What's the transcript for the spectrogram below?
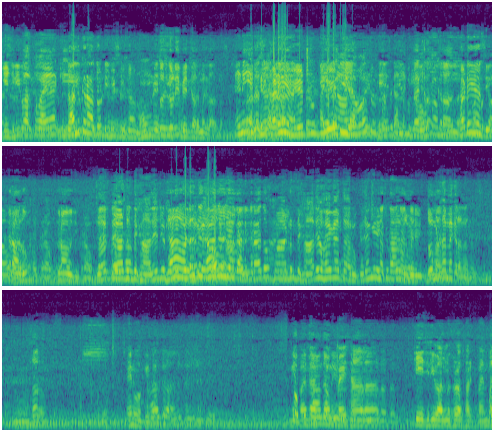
ਕੇਜਰੀਵਾਲ ਤੋਂ ਆਇਆ ਕਿ ਗੱਲ ਕਰਾ ਦਿਓ ਡੀਜੀਪੀ ਸਾਹਿਬ ਨੂੰ। ਤੁਸੀਂ ਥੋੜੀ ਕਰ ਮੈਂ ਕਰਾ। ਦਿੰਦਾ ਨਹੀਂ ਨਹੀਂ ਇੱਥੇ ਖੜੇ ਹਾਂ, ਵੇਟ ਨੂੰ ਕੀ ਆ। ਕਰਾ- ਦਿੰਦਾ ਖੜੇ ਹਾਂ ਅਸੀਂ ਕਰਾ ਦਿਓ। ਕਰਾਓ। ਜੀ। ਜਾਂ ਕੋਈ ਆਰਡਰ ਦਿਖਾ ਦੇ ਜੋ ਜਾਂ ਆਰਡਰ ਦਿਖਾ ਦਿਓ ਜਾਂ ਗੱਲ ਕਰਾ ਦਿਓ। ਆਰਡਰ ਦਿਖਾ ਦਿਓ ਹੋਏਗਾ ਤਾਂ ਰੁਕ ਜਾਾਂਗੇ ਧੱਕਾ ਨਾ ਕਰੀ ਦੋ ਮਿੰਟ ਦਾ ਮੈਂ ਕਰਾਣਾ ਸਰ ਸਰ। ਇਹਨੂੰ ਅੱਗੇ ਕਰ। ਕੇਜਰੀਵਾਲ ਨੂੰ ਥੋੜਾ ਫ਼ਰਕ ਪੈਂਦਾ।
